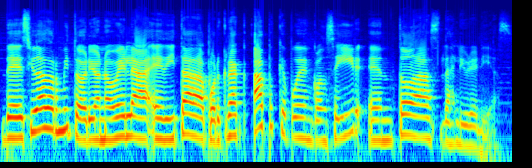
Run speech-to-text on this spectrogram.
de Ciudad Dormitorio, novela editada por Crack Up que pueden conseguir en todas las librerías.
